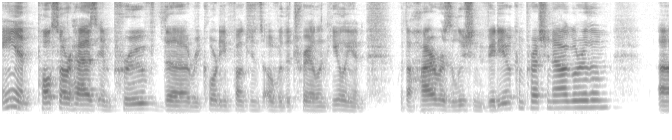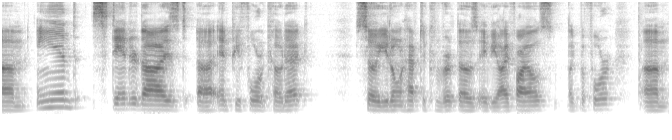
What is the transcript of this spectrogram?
And Pulsar has improved the recording functions over the Trail and Helion with a higher resolution video compression algorithm um, and standardized uh, MP4 codec, so you don't have to convert those AVI files like before. Um,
